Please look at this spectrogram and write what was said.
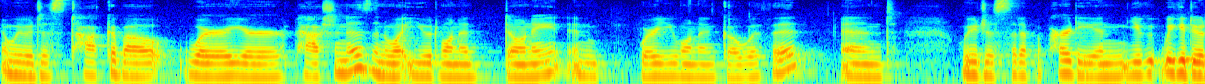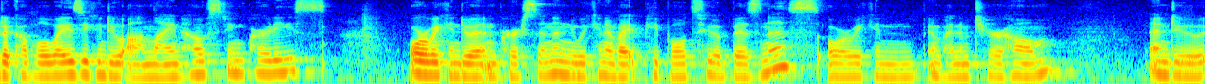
and we would just talk about where your passion is and what you would want to donate and where you want to go with it. And we just set up a party, and you, we could do it a couple of ways. You can do online hosting parties, or we can do it in person, and we can invite people to a business, or we can invite them to your home and do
